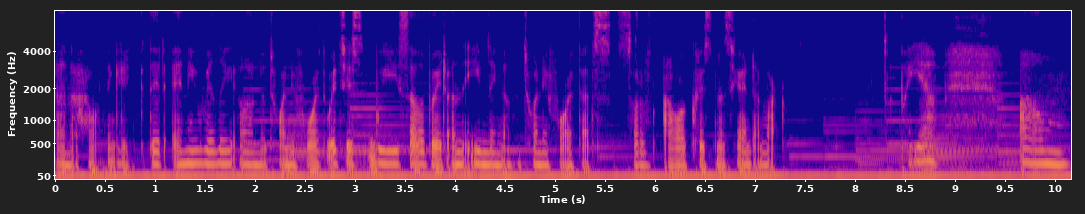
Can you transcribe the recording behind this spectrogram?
and i don't think i did any really on the 24th which is we celebrate on the evening of the 24th that's sort of our christmas here in denmark but yeah um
